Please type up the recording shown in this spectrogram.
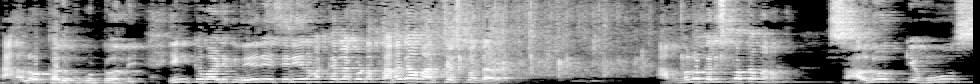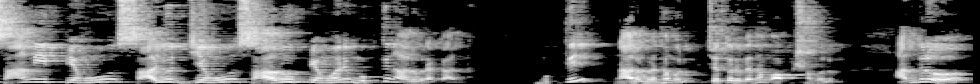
తనలో కలుపుకుంటోంది. ఇంక వాడికి వేరే శరీరం అక్కర్లేకుండా తనగా మార్చేస్తోంది ఆవిడ. అమ్మలో కలిసిపోతాం మనం. సాలోక్యము సామీప్యము సాయుధ్యము సారూప్యము అని ముక్తి నాలుగు రకాలు. ముక్తి నాలుగు విధములు. చతుర్విధ మోక్షములు. అందులో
